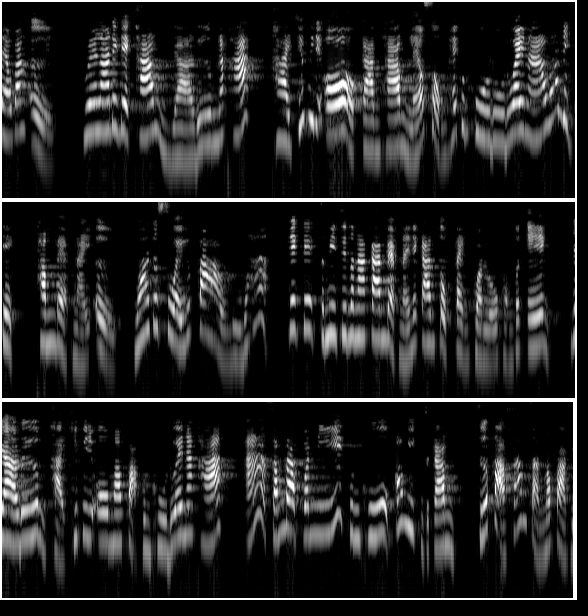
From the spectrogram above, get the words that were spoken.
แล้วบ้างเอ่ย เวลาเด็กๆทำอย่าลืมนะคะ ถ่ายคลิปวิดีโอการทำแล้วส่งให้คุณครูดูด้วยนะว่าเด็กๆทำแบบไหนเอ่ย ว่าจะสวยหรือเปล่าหรือว่าเด็กๆ จะมีจินตนาการแบบไหนในการตกแต่งขวดโหลของตนเอง อย่าลืมถ่ายคลิปวิดีโอมาฝากคุณครูด้วยนะคะอ่าสำหรับวันนี้คุณครูก็มีกิจกรรม เสื้อปากสร้างสรรค์มาฝากเ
